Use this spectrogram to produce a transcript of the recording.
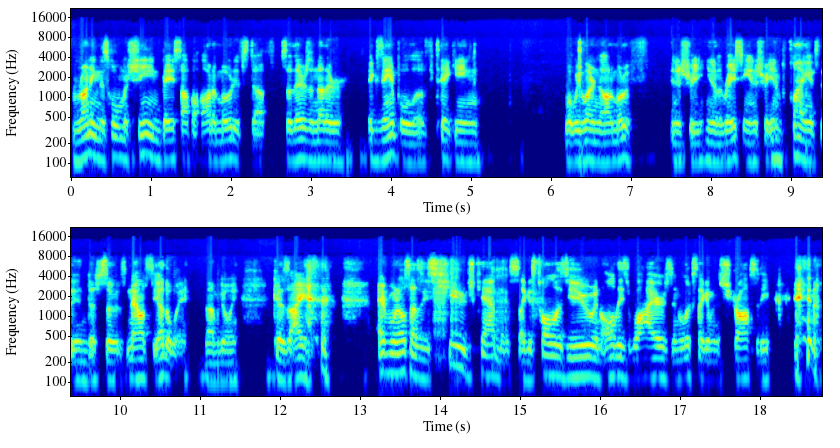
running this whole machine based off of automotive stuff. So there's another example of taking what we learned in the automotive industry, you know, the racing industry, and applying it to the industry. So now it's the other way that I'm going because I everyone else has these huge cabinets, like as tall as you, and all these wires, and it looks like a monstrosity. And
